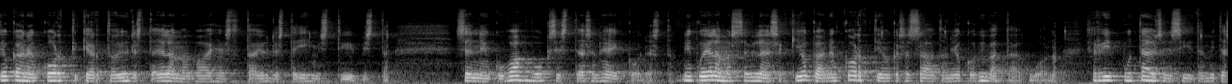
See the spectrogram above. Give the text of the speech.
jokainen kortti kertoo yhdestä elämänvaiheesta tai yhdestä ihmistyypistä sen niin kuin vahvuuksista ja sen heikkoudesta. Niin kuin elämässä yleensäkin, jokainen kortti, jonka sä saat, on joko hyvä tai huono. Se riippuu täysin siitä, miten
